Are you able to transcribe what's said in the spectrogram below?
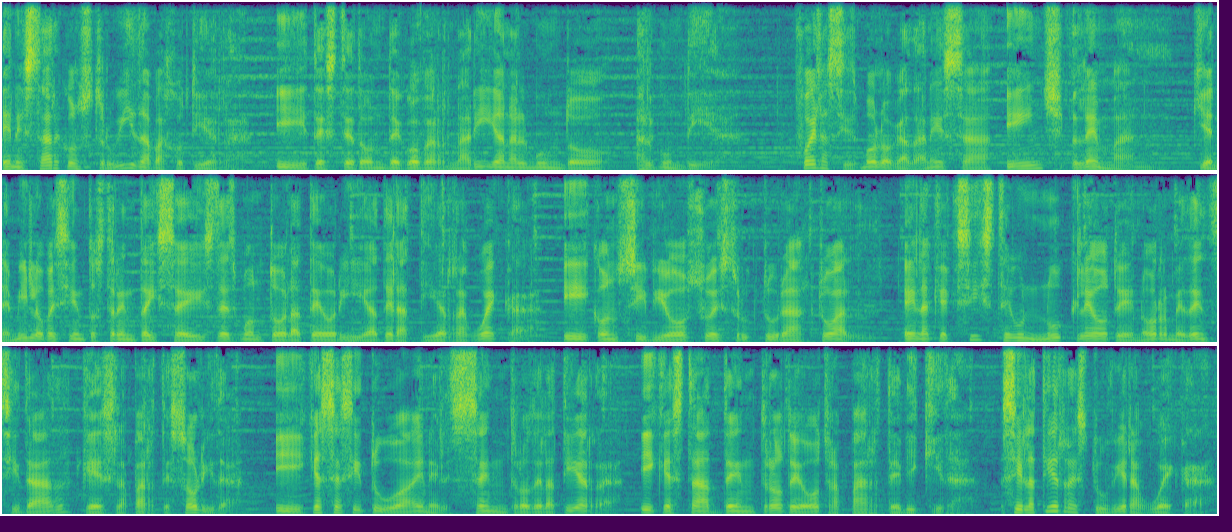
en estar construida bajo tierra y desde donde gobernarían al mundo algún día. Fue la sismóloga danesa Inge Lehmann quien en 1936 desmontó la teoría de la Tierra hueca y concibió su estructura actual, en la que existe un núcleo de enorme densidad, que es la parte sólida, y que se sitúa en el centro de la Tierra, y que está dentro de otra parte líquida. Si la Tierra estuviera hueca,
